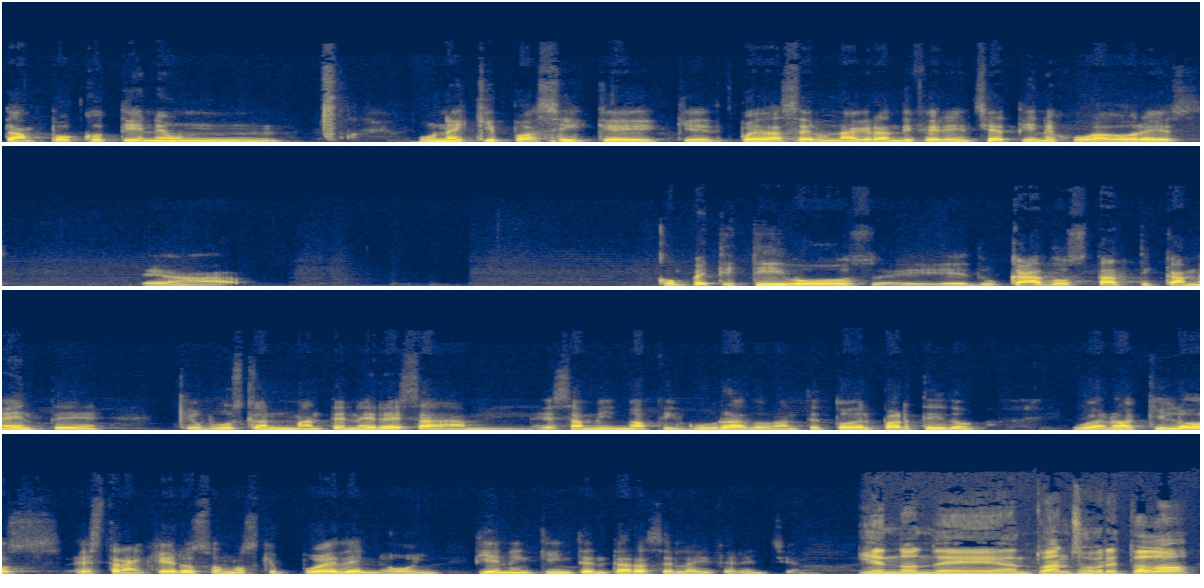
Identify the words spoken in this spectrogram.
Tampoco tiene un, equipo así que, pueda hacer una gran diferencia. Tiene jugadores eh, competitivos, eh, educados tácticamente, que buscan mantener esa, esa misma figura durante todo el partido. Bueno, aquí los extranjeros son los que pueden o tienen que intentar hacer la diferencia. Y en donde Antoine, sobre todo,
